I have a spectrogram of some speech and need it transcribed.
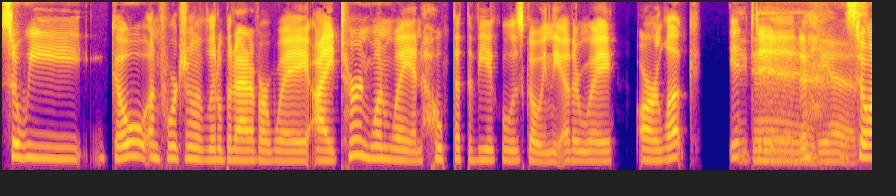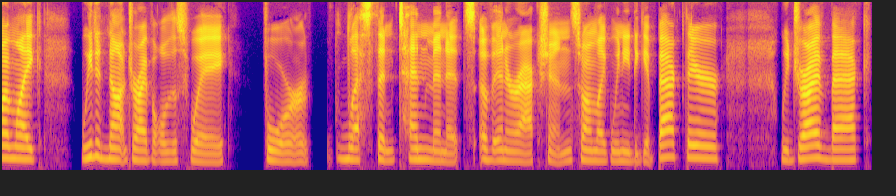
So we go unfortunately a little bit out of our way. I turn one way and hope that the vehicle is going the other way. Our luck, it They did. did, yes. So I'm like, we did not drive all this way for less than 10 minutes of interaction. So I'm like, we need to get back there. We drive back.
